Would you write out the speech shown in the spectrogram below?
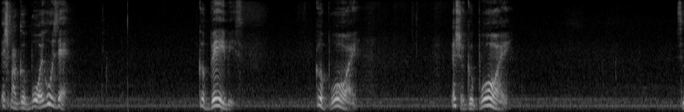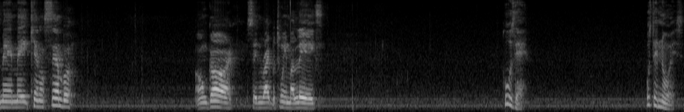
It's my good boy. Who is that? Good babies. Good boy. That's your good boy. It's man-made kennel Simba. On guard, sitting right between my legs. Who's that? What's that noise?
